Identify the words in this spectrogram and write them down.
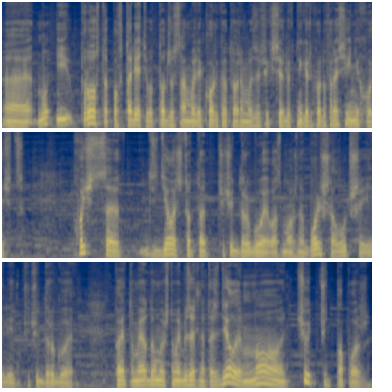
Э, ну и просто повторять вот тот же самый рекорд, который мы зафиксировали в книге рекордов России, не хочется. Хочется сделать что-то чуть-чуть другое, возможно, больше, лучше или чуть-чуть другое. Поэтому я думаю, что мы обязательно это сделаем, но чуть-чуть попозже.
